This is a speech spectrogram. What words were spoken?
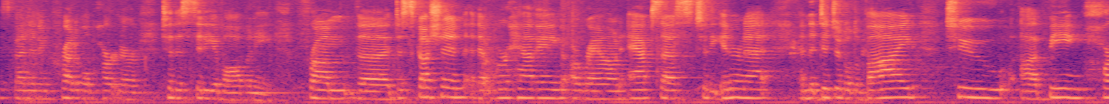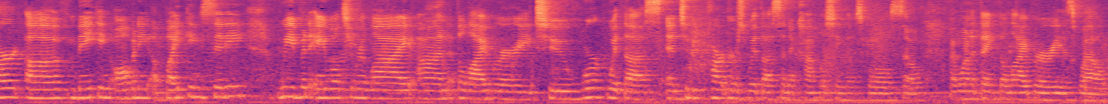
has been an incredible partner to the city of Albany. From the discussion that we're having around access to the internet and the digital divide to uh, being part of making Albany a biking city, we've been able to rely on the library to work with us and to be partners with us in accomplishing those goals. So I want to thank the library as well.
